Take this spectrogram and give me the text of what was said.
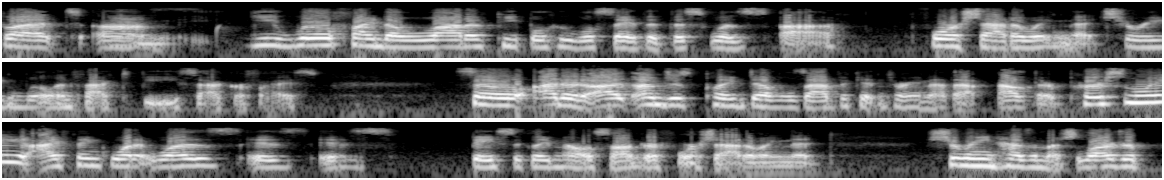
but um, Yes. you will find a lot of people who will say that this was uh, foreshadowing that Shireen will in fact be sacrificed. So I don't know. I, I'm just playing devil's advocate and throwing that out- out there. Personally, I think what it was is is basically Melisandre foreshadowing that Shireen has a much larger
